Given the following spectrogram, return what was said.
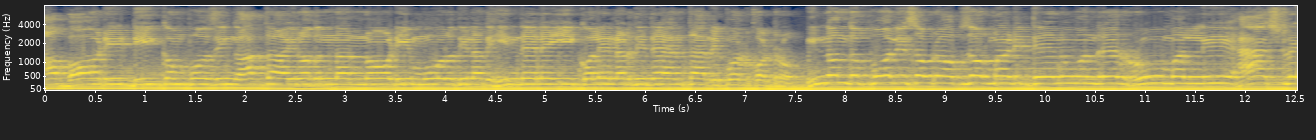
ಆ ಬಾಡಿ ಡಿಕಂಪೋಸಿಂಗ್ ಆಗ್ತಾ ಇರೋದನ್ನ ನೋಡಿ ಮೂರು ದಿನದ ಹಿಂದೆನೆ ಈ ಕೊಲೆ ನಡೆದಿದೆ ಅಂತ ರಿಪೋರ್ಟ್ ಕೊಟ್ರು. ಇನ್ನೊಂದು ಪೊಲೀಸ್ ಅವರು ಅಬ್ಸರ್ವ್ ಮಾಡಿದ್ದೇನು ಅಂದ್ರೆ ರೂಮ್ ಅಲ್ಲಿ ಟ್ರೇ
